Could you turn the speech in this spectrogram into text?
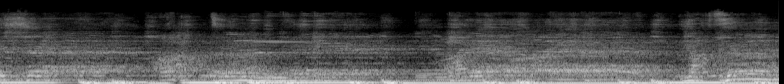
ateşe attın beni. Alev yaktın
